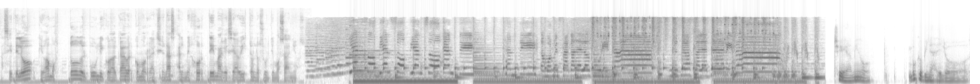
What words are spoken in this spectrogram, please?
hacételo que vamos todo el público de acá a ver cómo reaccionás al mejor tema que se ha visto en los últimos años. Pienso, pienso, pienso en ti, en ti. Amor me saca de la oscuridad. ¿Vos qué opinas de los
